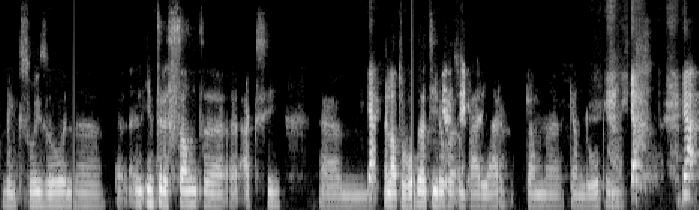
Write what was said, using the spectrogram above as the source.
denk ik sowieso een, uh, een interessante uh, actie. Um, ja. En laten we hopen dat die nog een paar jaar kan, kan lopen. Ja. Ja,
